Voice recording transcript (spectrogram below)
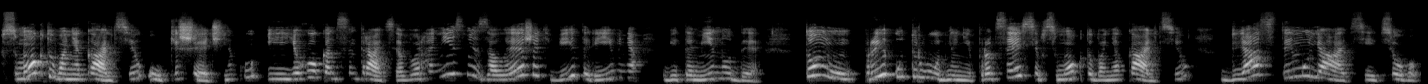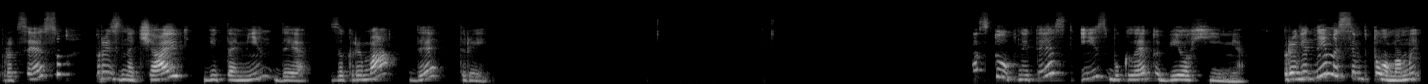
Всмоктування кальцію у кишечнику і його концентрація в організмі залежать від рівня вітаміну D. Тому при утрудненні процесів всмоктування кальцію для стимуляції цього процесу призначають вітамін D, зокрема D3. Наступний тест із буклету біохімія. Провідними симптомами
